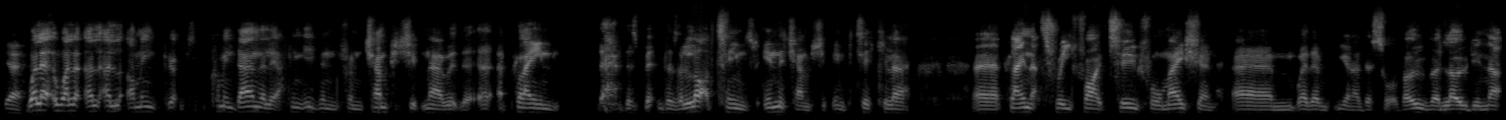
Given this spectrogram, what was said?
yeah. Well, uh, well, I, uh, I mean, coming down the league, I think even from Championship now, uh, playing there's there's a lot of teams in the Championship, in particular. Uh, playing that three-five-two formation, um, where they're you know they're sort of overloading that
